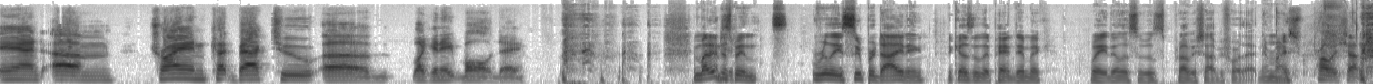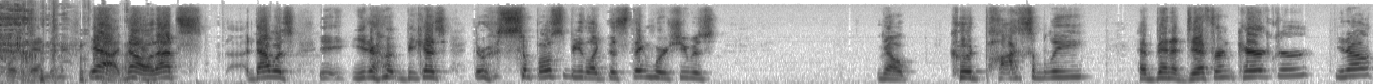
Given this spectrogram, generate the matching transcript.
and um try and cut back to um like an eight ball a day It might have just been really super dieting because of the pandemic. Wait, no, this was probably shot before that. Never mind. It's probably shot before the pandemic. Yeah, no, that's that was you know because there was supposed to be like this thing where she was, you know, could possibly have been a different character, you know,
